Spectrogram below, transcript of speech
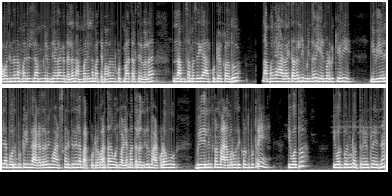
ಆವತ್ತಿಂದ ನಮ್ಮ ಮನೇಲಿ ನಮ್ಮ ನಿಮ್ದು ಹೇಳಾಗದಲ್ಲ, ನಮ್ಮ ಮನೇಲಿ ಮತ್ತೆ ಮಾವನ ಕೊಟ್ಟು ಮಾತಾಡ್ತಿರ್ವಲ್ಲ ನಮ್ಮ ಸಮಸ್ಯೆಗೆ ಯಾರು ಕೊಟ್ಟು ಹೇಳ್ಕೊಳ್ಳೋದು? ನಮ್ಮ ಮನೆ ಹಾಳಾಯ್ತದಲ್ಲ ನಿಮ್ಮಿಂದ ಏನು ಮಾಡ್ಬೇಕು ಹೇಳಿ? ನೀವೇನಿಲ್ಲ ಬಂದ್ಬಿಟ್ಟು ಹಿಂಗೆ ಆಗದಲ್ಲ ಹಿಂಗೆ ಮಾಡಿಸ್ಕೊಂಡಿದ್ರಿಲ್ಲ ಬರ್ಕೊಡ್ರವ ಅಂತ ಒಂದು ಒಳ್ಳೆ ಮಾತಲ್ಲಿ ಅಂದಿದ್ರು, ಮಾಡ್ಕೊಡವು. ಬೀದಿಲಿ ನಿಂತ್ಕೊಂಡು ಮಾನ ಮರೋದಿ ಕಲ್ತ್ಬಿಟ್ರಿ ಇವತ್ತು? ಇವತ್ತು ಬಂದ್ಬಿಟ್ಟು ಹತ್ತಿರ ಏನು ಇದನ್ನ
